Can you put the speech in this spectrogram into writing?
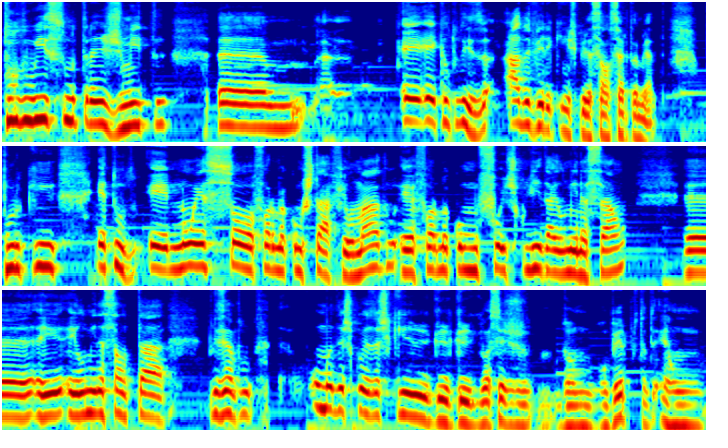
Tudo isso me transmite. Hum, é, é aquilo que tu dizes, há de haver aqui inspiração, certamente, porque é tudo, é, não é só a forma como está filmado, é a forma como foi escolhida a iluminação. Uh, a, a, iluminação está, por exemplo, uma das coisas que, que, que vocês vão, ver, portanto, é um.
